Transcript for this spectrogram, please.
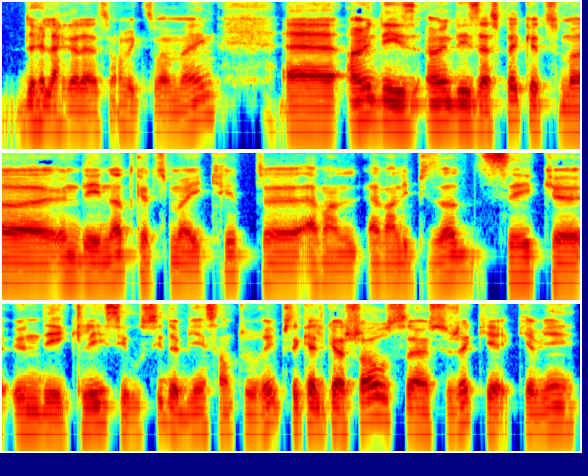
de la relation avec soi-même. Euh, un, des, aspects que tu m'as, une des notes que tu m'as écrites euh, avant, l'épisode, c'est qu'une des clés, c'est aussi de bien s'entourer. C'est quelque chose, c'est un sujet qui, qui revient,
